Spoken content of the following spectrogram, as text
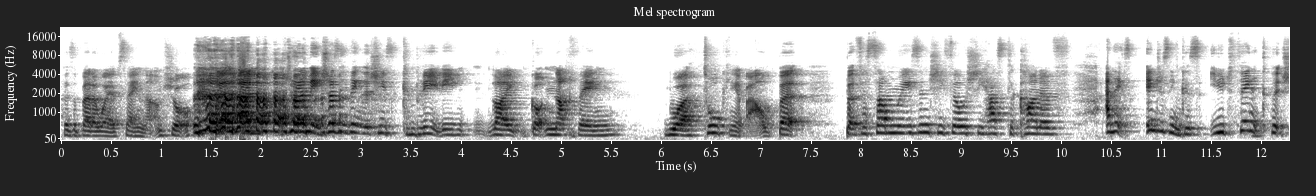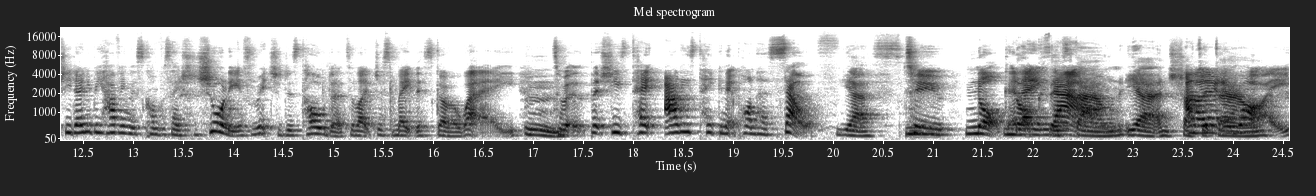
There's a better way of saying that, I'm sure. But, um, do you know what I mean? She doesn't think that she's completely like got nothing worth talking about, but but for some reason she feels she has to kind of. And it's interesting because you'd think that she'd only be having this conversation surely if Richard has told her to like just make this go away. Mm. To but she's ta- Ally's taken it upon herself Yes. To mm. knock, Knock Elaine down. down. Yeah, and shut And I it don't down. know why.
